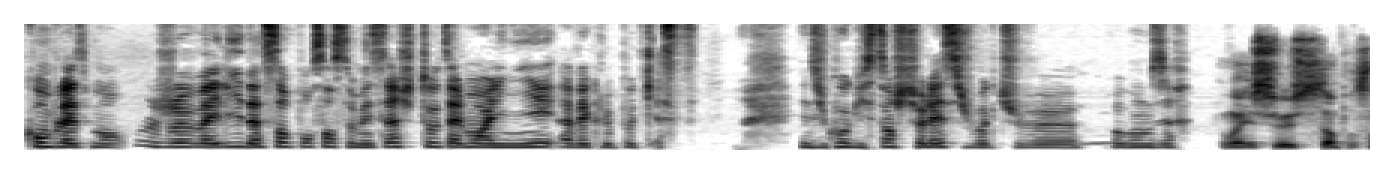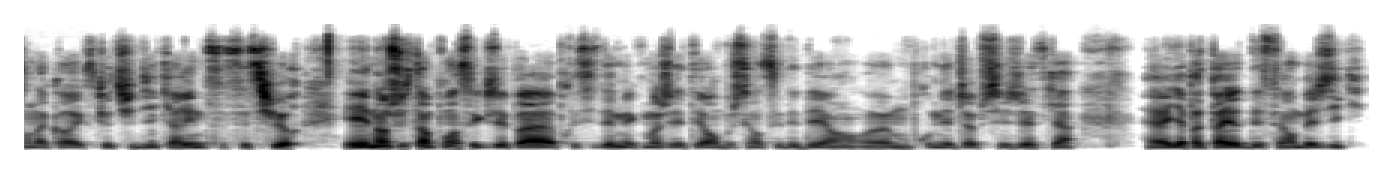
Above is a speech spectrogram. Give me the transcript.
Complètement. Je valide à 100% ce message totalement aligné avec le podcast. Et du coup, Augustin, je te laisse. Je vois que tu veux rebondir. Ouais, je, suis 100% d'accord avec ce que tu dis, Karine, ça c'est sûr. Et non, juste un point, c'est que j'ai pas précisé, mais que moi j'ai été embauché en CDD, hein, euh, mon premier job chez GSK. Euh, il n'y a pas de période d'essai en Belgique,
